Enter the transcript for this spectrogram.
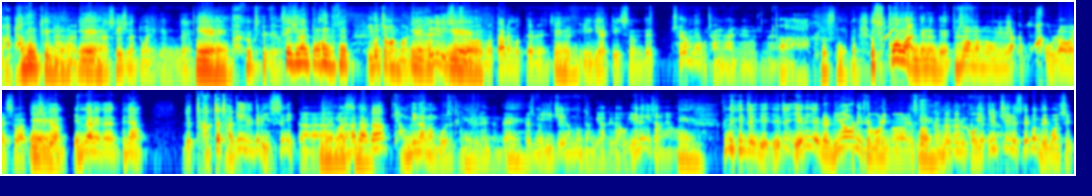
아, 박용택 아, 의원. 박용택 예. 의원 한 3시간 동안 얘기했는데 예. 박용택 의원 3시간 동안 무슨 이것저것 뭐 이제 예, 할 일이 있어서 예. 뭐 다른 것 때문에 이제 예. 할- 얘기할 게 있었는데 최강야구 장난 아니네요 요즘에. 아, 그렇습니까? 이거 스포하면 안 되는데. 김성환 감독님이 약간 확 올라와 있어갖고 예. 지금 옛날에는 그냥 이제 각자 자기 일들이 있으니까 예, 일을 맞습니다. 하다가 경기 날만 모여서 경기를 예. 했는데 예. 그래서 뭐 2주에 한 번 경기하기도 하고 예능이잖아요. 예. 근데 이제 이게 예능이 아니라 리얼이 돼버린 거야. 그래서 예. 감독님이 거의 일주일에 세 번 네 번씩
